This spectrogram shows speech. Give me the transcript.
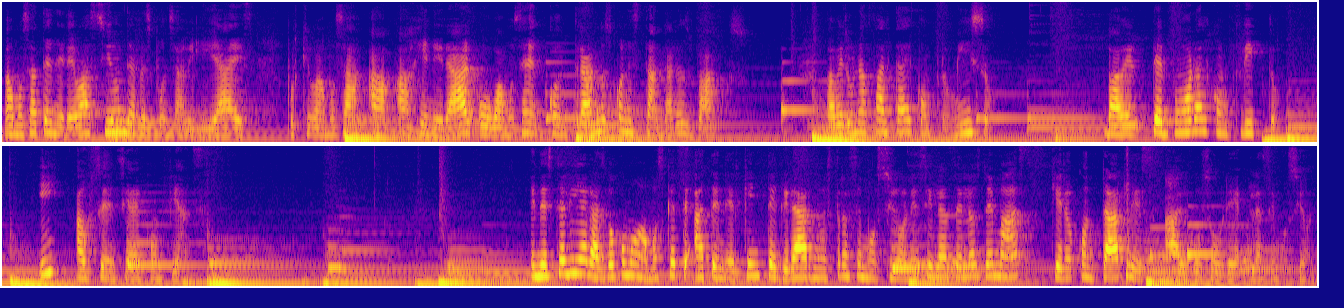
Vamos a tener evasión de responsabilidades porque vamos a, a generar o vamos a encontrarnos con estándares bajos. Va a haber una falta de compromiso, va a haber temor al conflicto y ausencia de confianza. En este liderazgo, como vamos a tener que integrar nuestras emociones y las de los demás, quiero contarles algo sobre las emociones.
